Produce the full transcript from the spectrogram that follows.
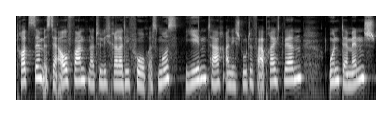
Trotzdem ist der Aufwand natürlich relativ hoch. Es muss jeden Tag an die Stute verabreicht werden und der Mensch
